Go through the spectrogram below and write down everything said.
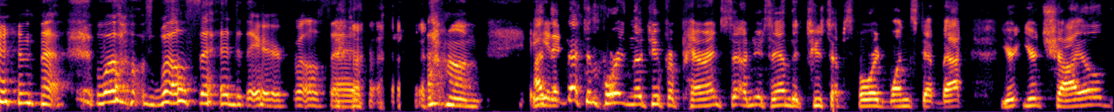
well, well said there. Well said. Um, I think know. that's important though too for parents to understand the two steps forward, one step back. Your your child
